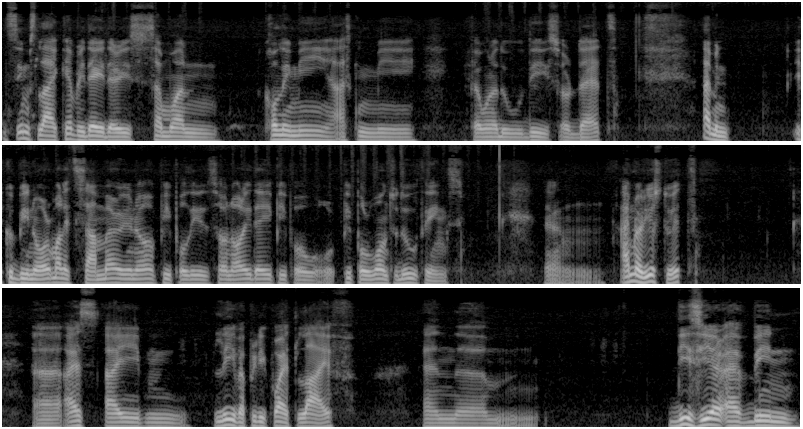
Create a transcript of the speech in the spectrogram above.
it seems like every day there is someone calling me asking me if I want to do this or that. I mean it could be normal it's summer you know people is on holiday people people want to do things. Um, I'm not used to it. Uh, as I mm, live a pretty quiet life and um, this year I've been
